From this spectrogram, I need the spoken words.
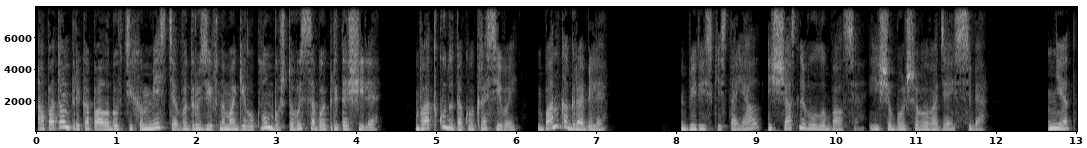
а потом прикопала бы в тихом месте, водрузив на могилу клумбу, что вы с собой притащили. Вы откуда такой красивый? Банк ограбили?» Берийский стоял и счастливо улыбался, еще больше выводя из себя. «Нет».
